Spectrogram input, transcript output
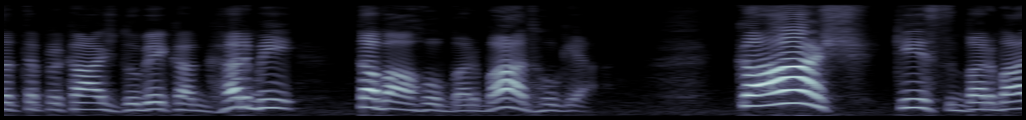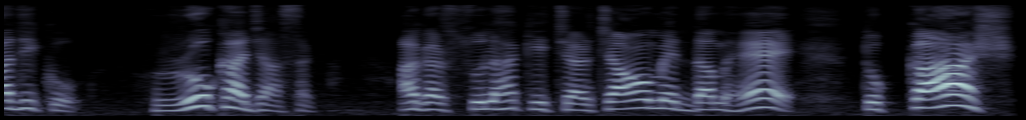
सत्यप्रकाश दुबे का घर भी तबाह बर्बाद हो गया। काश कि इस बर्बादी को रोका जा सका। अगर सुलह की चर्चाओं में दम है तो काश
